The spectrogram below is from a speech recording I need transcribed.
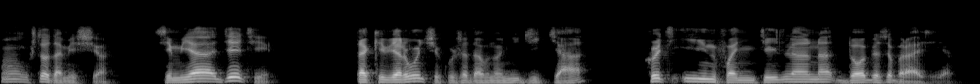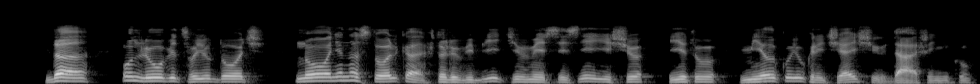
Ну, что там еще? Семья, дети. Так и Верунчик уже давно не дитя, хоть и инфантильна она до безобразия. Да, он любит свою дочь, но не настолько, что любить вместе с ней еще и эту мелкую кричащую Дашеньку.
